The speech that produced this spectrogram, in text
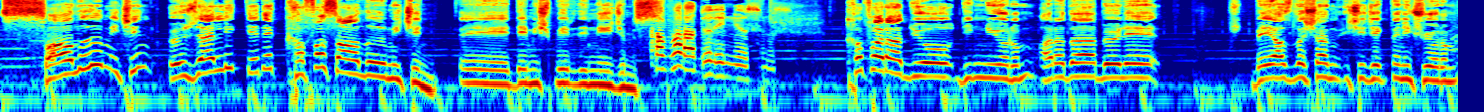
Sağlığım için özellikle de kafa sağlığım için e, demiş bir dinleyicimiz. Kafa radyo dinliyorsunuz. Kafa radyo dinliyorum. Arada böyle beyazlaşan içecekten içiyorum.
